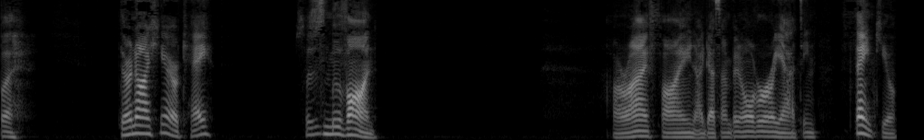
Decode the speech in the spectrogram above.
But they're not here, okay? So let's just move on. Alright, fine. I guess I've been overreacting. Thank you.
